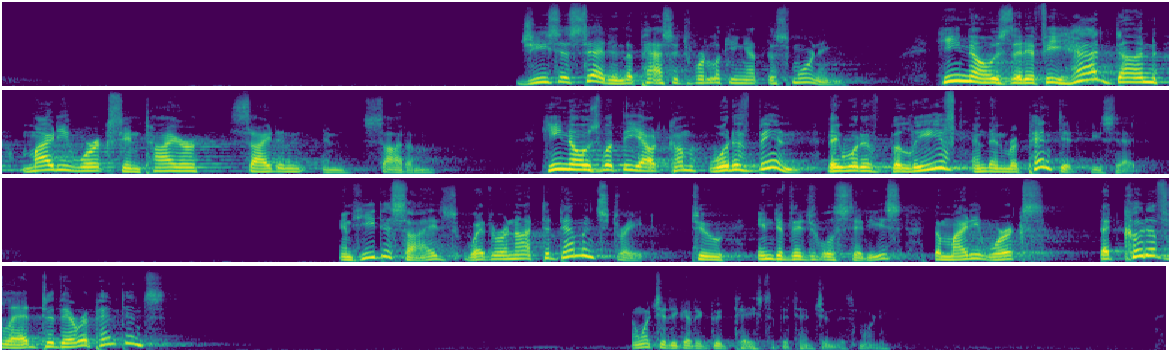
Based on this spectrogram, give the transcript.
Jesus said in the passage we're looking at this morning, he knows that if he had done mighty works in Tyre, Sidon, and Sodom, he knows what the outcome would have been. They would have believed and then repented, he said. And he decides whether or not to demonstrate to individual cities the mighty works that could have led to their repentance. I want you to get a good taste of the tension this morning.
